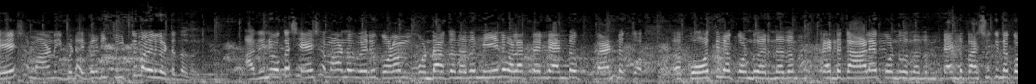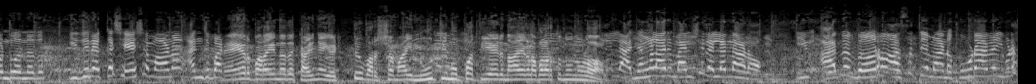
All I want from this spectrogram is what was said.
ശേഷമാണ് ഇവിടെ ഇവരുടെ ചുറ്റുമതിൽ കെട്ടുന്നത്. അതിനൊക്കെ ശേഷമാണ് ഇവർ കുളം ഉണ്ടാക്കുന്നത്. മീൻ വളർത്താൻ രണ്ട് രണ്ട് പോത്തിനെ കൊണ്ടുവരുന്നതും രണ്ട് കാളെ കൊണ്ടുവന്നതും രണ്ട് പശുക്കിനെ കൊണ്ടുവന്നതും. ഇതിനൊക്കെ ശേഷമാണ് അഞ്ച് മേയർ പറയുന്നത് കഴിഞ്ഞ എട്ട് വർഷമായി നൂറ്റി മുപ്പത്തിയേഴ് നായകളെ വളർത്തുന്നു എന്നുള്ളതാണ്. അല്ല ഞങ്ങളാരും മനുഷ്യരല്ലെന്നാണോ? ഈ അത് വെറും അസത്യമാണ്. കൂടാതെ ഇവിടെ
